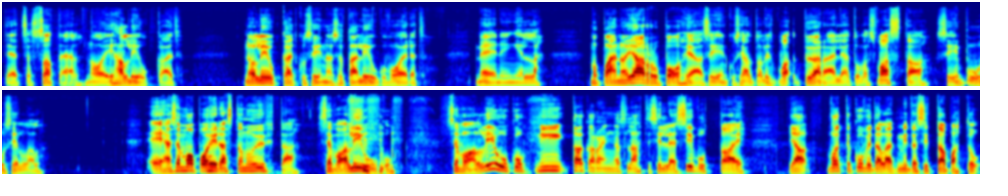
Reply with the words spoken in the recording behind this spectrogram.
Tiedätkö, sateella. Ne on ihan liukkaita. Ne on liukkaita, kun siinä on jotain liukuvoidet meiningillä. Mä painoin jarru pohjaa siinä, kun sieltä oli va- pyöräilijä tulos vastaan siinä puusillalla. Eihän se mopo hidastunut yhtään. Se vaan liuku. se vaan liuku, niin takarengas lähti silleen sivuttai. Ja voitte kuvitella, että mitä sitten tapahtui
